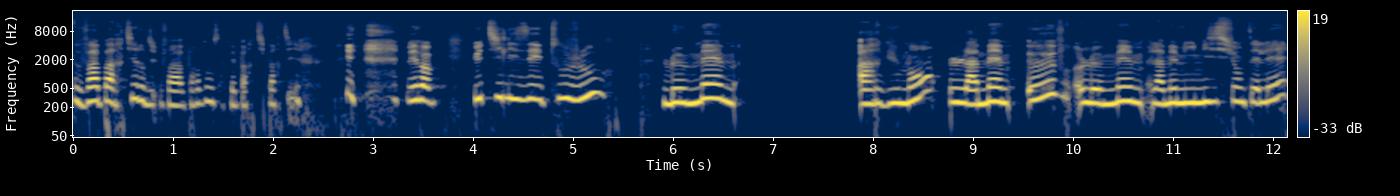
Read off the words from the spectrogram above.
va partir du, enfin pardon, ça fait partie partie, mais va utiliser toujours le même argument, la même œuvre, le même, la même émission télé,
